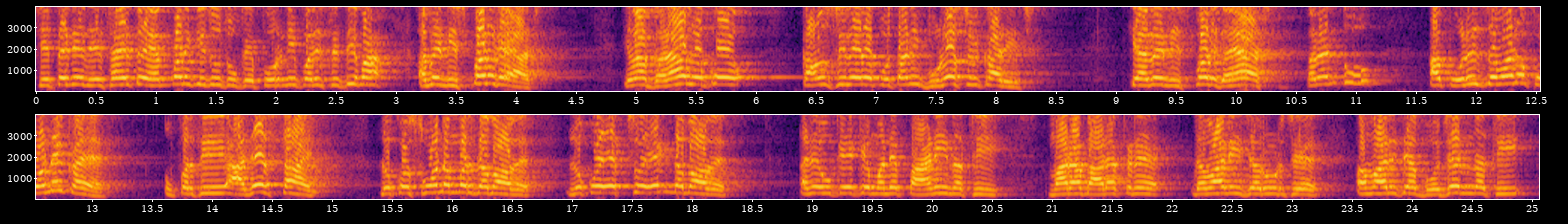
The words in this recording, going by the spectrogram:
ચેતન્ય દેસાઈએ તો એમ પણ કીધું હતું કે પૂરની પરિસ્થિતિમાં અમે નિષ્ફળ ગયા છે. એવા ઘણા લોકો કાઉન્સિલરે પોતાની ભૂલો સ્વીકારી છે. કે અમે નિષ્ફળ ગયા છે પરંતુ આ પોલીસ જવાનો કોને કહે? ઉપરથી આદેશ થાય. લોકો સો નંબર દબાવે. લોકો એકસો એક દબાવે. અને એવું કહે કે મને પાણી નથી. મારા બાળકને દવાની જરૂર છે. અમારી ત્યાં ભોજન નથી.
